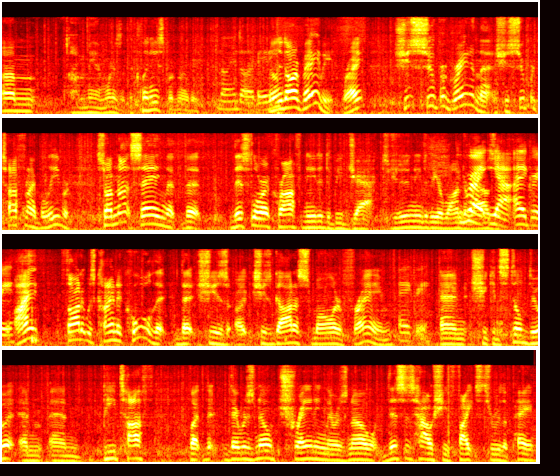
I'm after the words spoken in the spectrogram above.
um, oh man, what is it? The Clint Eastwood movie, Million Dollar Baby. Million Dollar Baby, right? She's super great in that. She's super tough, and I believe her. So I'm not saying that that this Laura Croft needed to be jacked. She didn't need to be a Ronda Right, Rousey. yeah, I agree. I thought it was kind of cool that that she's uh, she's got a smaller frame I agree. and she can still do it and and be tough but th- there was no training there was no this is how she fights through the pain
